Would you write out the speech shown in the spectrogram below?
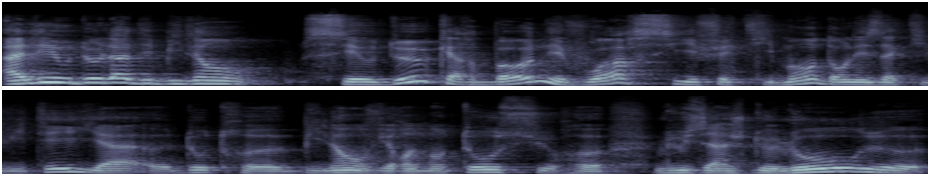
Aller au-delà des bilans CO2, carbone, et voir si effectivement dans les activités il y a euh, d'autres bilans environnementaux sur euh, l'usage de l'eau, euh,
